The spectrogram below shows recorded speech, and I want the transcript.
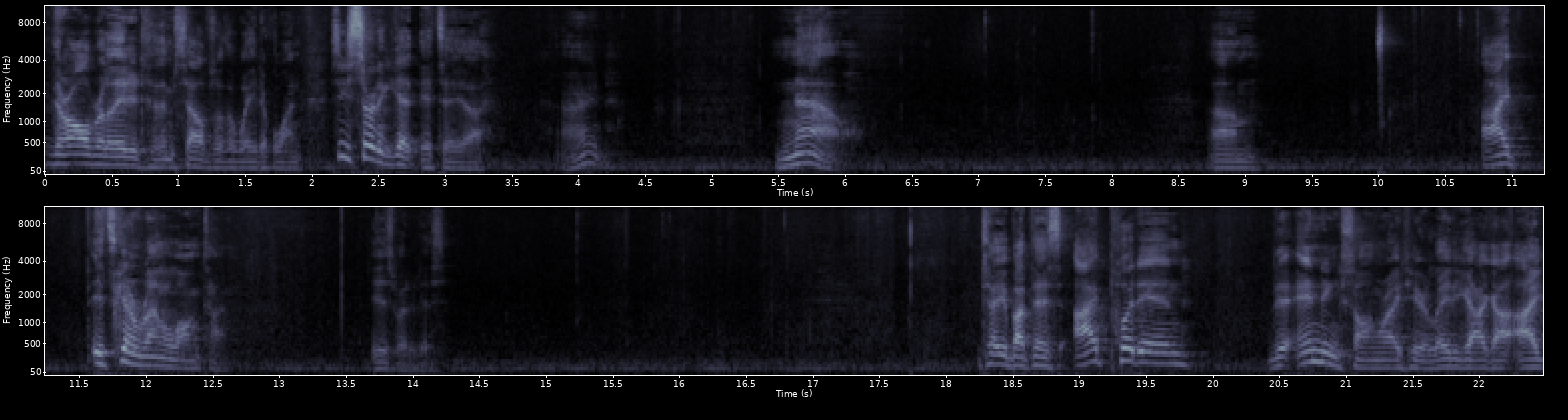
they're all related to themselves with a weight of one. So you sort of get, it's a, uh, all right. Now, um, I, it's going to run a long time, is what it is. tell you about this. I put in the ending song right here, Lady Gaga. I,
